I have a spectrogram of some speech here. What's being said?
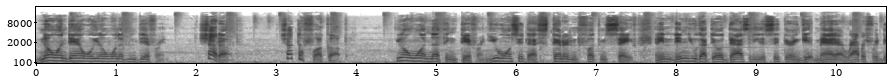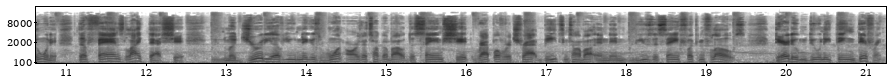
Knowing damn well you don't want nothing different. Shut up. Shut the fuck up. You don't want nothing different. You want shit that's standard and fucking safe. And then, you got the audacity to sit there and get mad at rappers for doing it. The fans like that shit. Majority of you niggas want artists that talk about the same shit, rap over trap beats, and talk about and then use the same fucking flows. Dare to do anything different.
